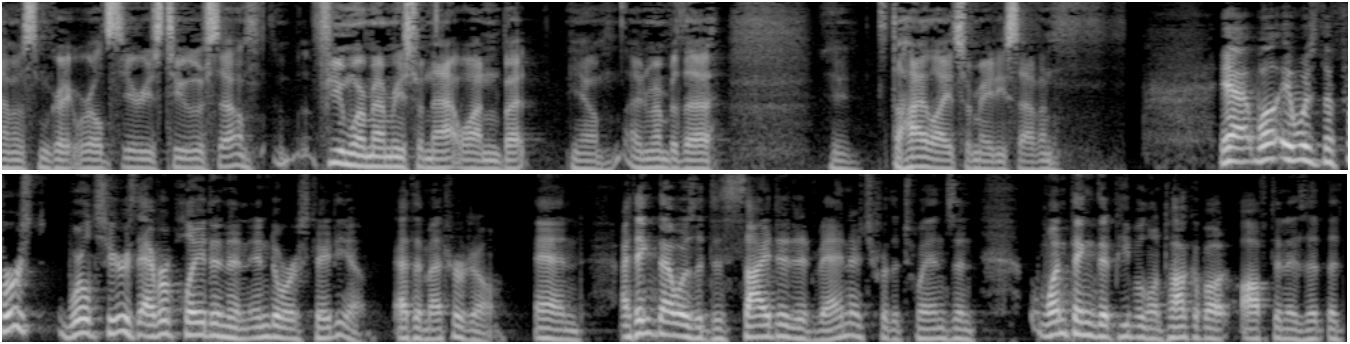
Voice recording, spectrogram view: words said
um, of some great World Series too. So a few more memories from that one, but you know, I remember the, the highlights from 87. Yeah, well, it was the first World Series ever played in an indoor stadium at the Metrodome. And I think that was a decided advantage for the Twins. And one thing that people don't talk about often is that the,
